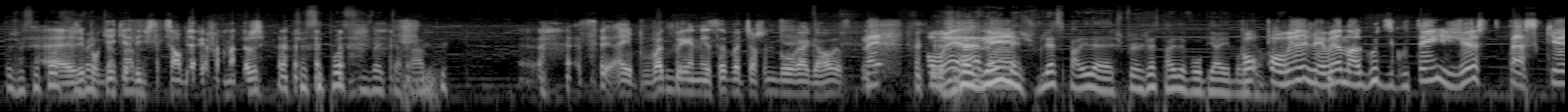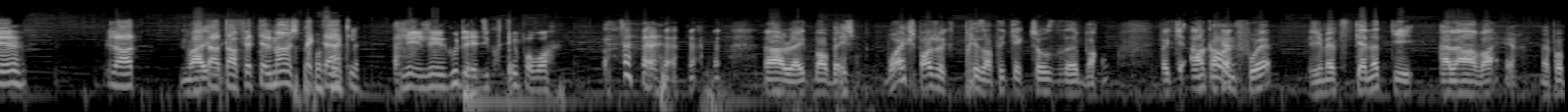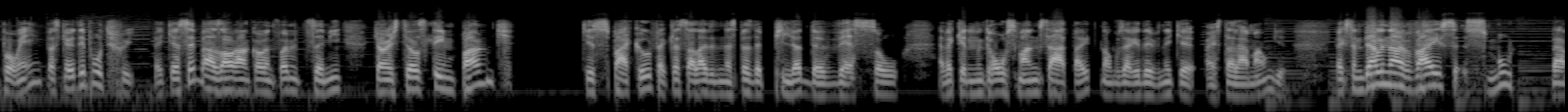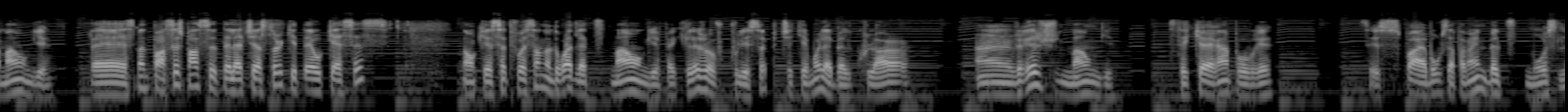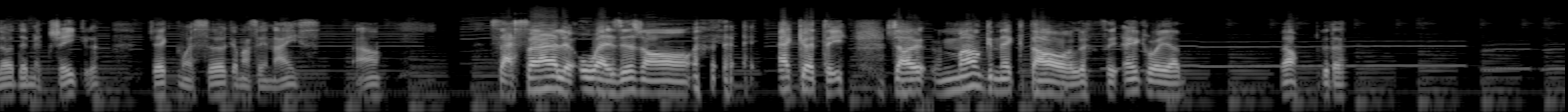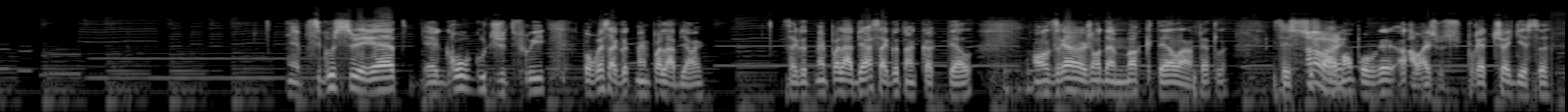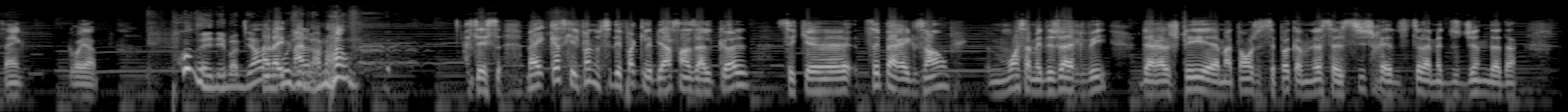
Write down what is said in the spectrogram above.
je sais pas. Euh, si J'ai pour être gay que capable. dégustation bière et fromage. Je sais pas si je vais être capable. C'est- hey, va te brainer ça, va te chercher une beau regard. Mais pour vrai, je hein, mais mais je vous laisse parler de, je, laisse parler de vos bières et boys. pour, pour vrai, j'ai vraiment le goût d'y goûter juste parce que là, Ouais, t'en- fais tellement un spectacle. J'ai le goût de- d'y goûter pour voir. alright. Bon, ben, je, ouais, je pense que je vais te présenter quelque chose de bon. Fait que, encore une fois, j'ai ma petite canette qui est à l'envers, mais pas pour rien, parce qu'il y a un dépôt de fruits. Fait que c'est bazar, encore une fois, mes petits amis, qui a un style steampunk, qui est super cool. Fait que là, ça a l'air d'une espèce de pilote de vaisseau, avec une grosse mangue sur la tête. Donc, vous aurez deviné que ben, c'était la mangue. Fait que c'est une Berliner Weiss smooth, la mangue. La semaine passée, je pense que c'était la Chester qui était au cassis. Donc, cette fois-ci, on a le droit de la petite mangue. Fait que là, je vais vous couler ça, puis checkez-moi la belle couleur. Un vrai jus de mangue. C'était écœurant pour vrai. C'est super beau. Ça fait même une belle petite mousse là, de milkshake. Là. Check-moi ça, comment c'est nice. Hein? Ça sent le oasis, genre, à côté. Genre, mangue nectar, là. C'est incroyable. Bon, je goûte à un petit goût de surette, un gros goût de jus de fruits. Pour vrai, ça goûte même pas la bière. Ça goûte même pas la bière, ça goûte un cocktail. On dirait un genre de mocktail en fait. là. C'est super ouais. bon pour vrai. Ah ouais, je, je pourrais chugger ça. C'est incroyable. Pourquoi vous avez des bonnes bières? Moi, j'ai de la merde. C'est ça. Mais qu'est-ce qui est le fun aussi des fois avec les bières sans alcool, c'est que, tu sais, par exemple, moi, ça m'est déjà arrivé de rajouter, euh, mettons, je sais pas, comme là, celle-ci, je serais du style à mettre du gin dedans.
